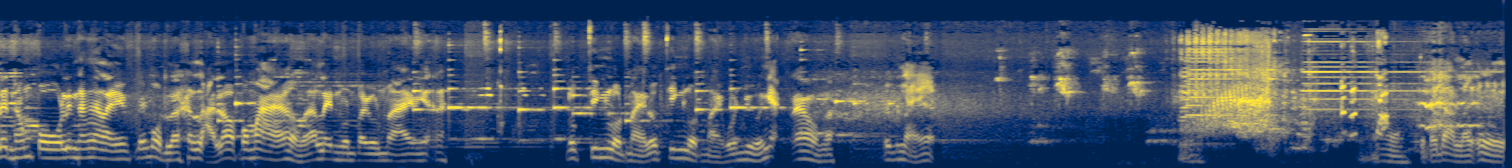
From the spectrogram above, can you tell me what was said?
เล่นทั้งโปรเล่นทั้งอะไรไม่หมดเลยหลายรอบมากๆนะผมว่าเล่นวนไปวนมาอย่างเงี้ยนะลบทิ้งโหลดใหม่ลบทิ้งโหลดใหม่วนอยู่อย่างเงี้ยนะผมนะไม่เป็นไหนอะจะไปด่านอะไรเอ่ย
